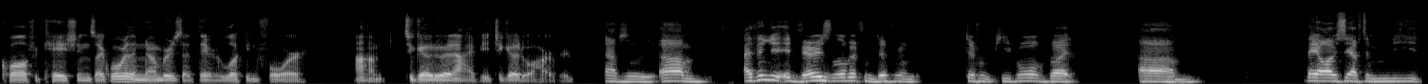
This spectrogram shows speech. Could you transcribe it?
qualifications? Like, what were the numbers that they were looking for um, to go to an Ivy, to go to a Harvard? Absolutely. Um, I think it, varies a little bit from different different people, but um, they obviously have to meet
